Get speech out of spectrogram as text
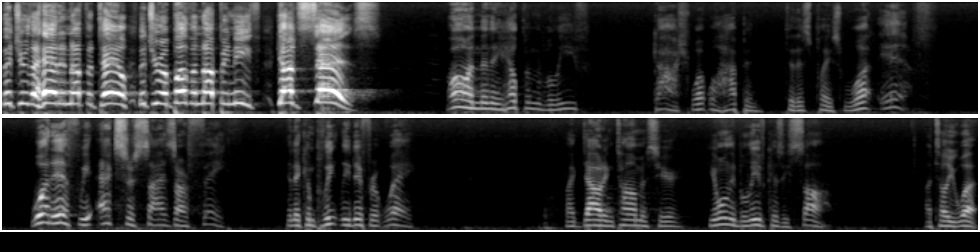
that you're the head and not the tail, that you're above and not beneath. God says. Oh, and then they help them to believe. Gosh, what will happen to this place? What if? What if we exercise our faith in a completely different way? Like doubting Thomas here, he only believed because he saw. I tell you what,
